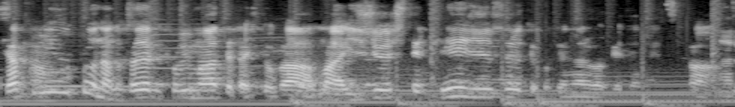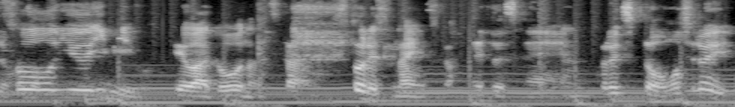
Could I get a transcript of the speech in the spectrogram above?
す。逆に言うと、なんかそれだけ飛び回ってた人が、まあ、移住して定住するってことになるわけじゃないですか。そういう意味ではどうなんですかストレスないんですか？えっとですね、これちょっと面白い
